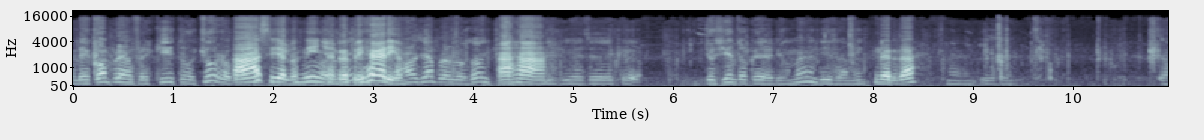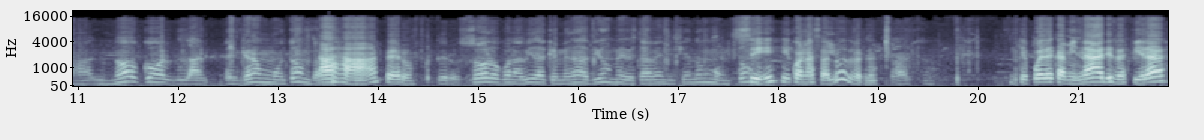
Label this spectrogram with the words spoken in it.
le compren fresquitos, churros. Ah, sí, a los niños, el refrigerio. Ajá, siempre los doy. Ajá. Y fíjense de que yo siento que Dios me bendice a mí. ¿Verdad? Me bendice. Ajá, no con la- el gran montón, ¿verdad? Ajá, pero pero solo con la vida que me da Dios me está bendiciendo un montón. sí, y con la salud, ¿verdad? Exacto, Y que puede caminar y respirar.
